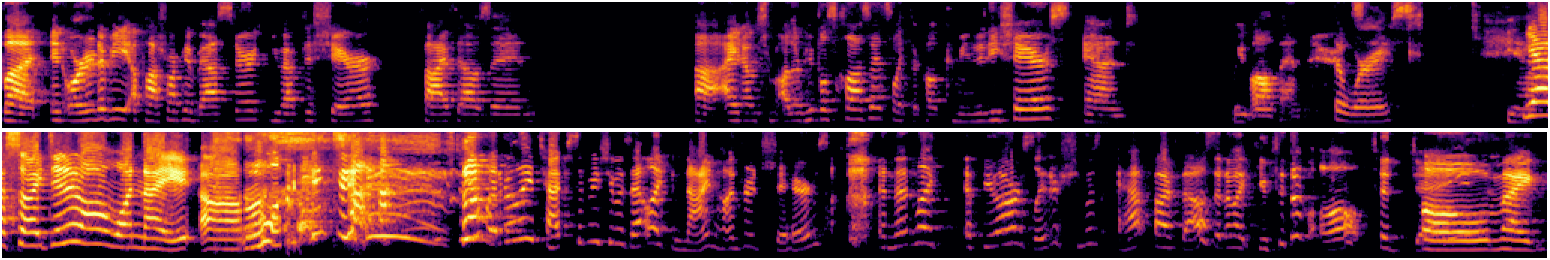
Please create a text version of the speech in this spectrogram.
but in order to be a Poshmark ambassador, you have to share five thousand uh, items from other people's closets, like they're called community shares, and we've all been there. The worst. Yeah, yeah. so I did it all in one night. Um, she literally texted me. She was at like 900 shares, and then like a few hours later, she was at 5,000. I'm like, you did them all today. Oh my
